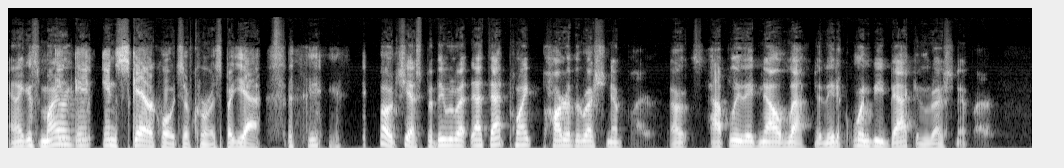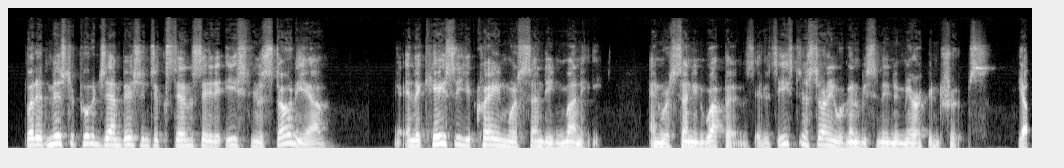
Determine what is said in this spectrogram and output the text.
And I guess my in, in, in scare quotes, of course, but yeah, quotes, yes, but they were at that point part of the Russian Empire. Uh, happily, they've now left, and they don't want to be back in the Russian Empire. But if Mr. Putin's ambitions extend, say, to Eastern Estonia, in the case of Ukraine, we're sending money and we're sending weapons. If it's Eastern Estonia, we're going to be sending American troops. Yep.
